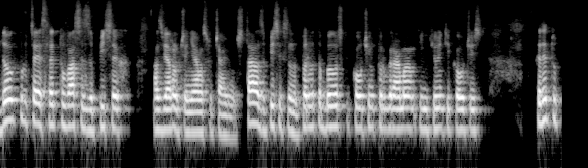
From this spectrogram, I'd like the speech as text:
дълъг процес. След това се записах аз вярвам, че няма случайни неща. Записах се на първата българска коучинг програма Intunity Coaches, където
